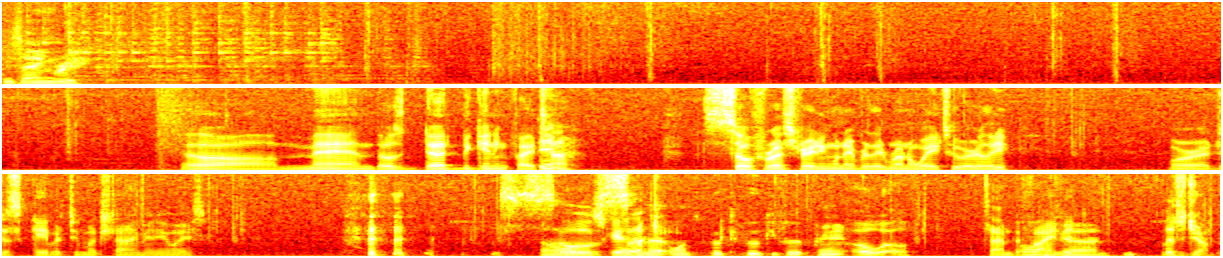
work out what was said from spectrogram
He's angry. Oh man, those dud beginning fights, Damn huh? So frustrating whenever they run away too early. Or I just gave it too much time, anyways. so oh, scanning sucky. that wants pookie pookie footprint. Oh well, time to oh find my it. Let's jump.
